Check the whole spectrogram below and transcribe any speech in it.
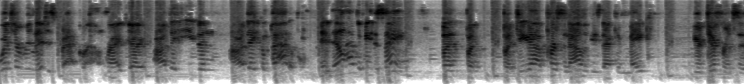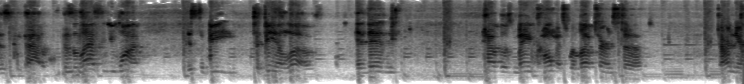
what's your religious background? Right? Uh, are they even are they compatible? They they don't have to be the same, but but but do you have personalities that can make your differences compatible? Because the last thing you want is to be to be in love and then have those main moments where love turns to darn near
